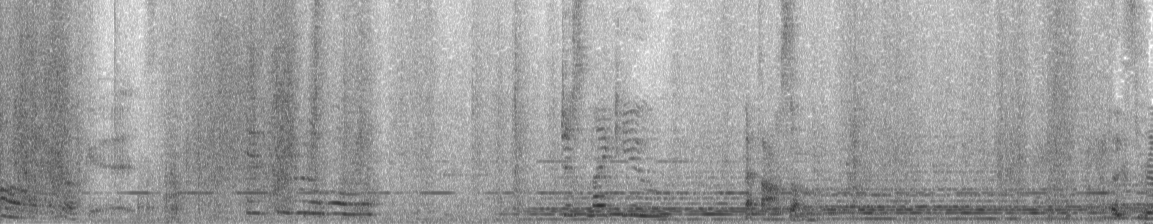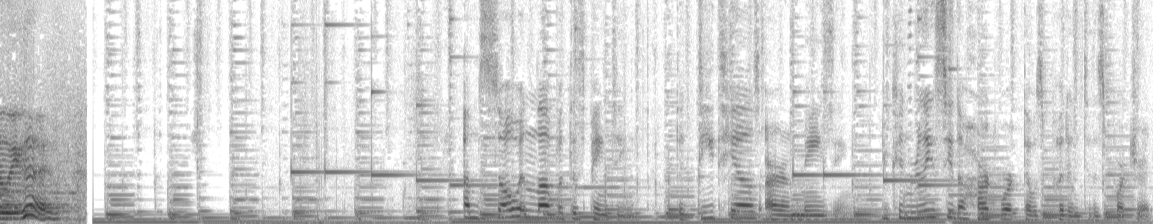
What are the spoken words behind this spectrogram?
Oh, look it. It's beautiful. Just like you. That's awesome. Looks really good. I'm so in love with this painting. The details are amazing. You can really see the hard work that was put into this portrait.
